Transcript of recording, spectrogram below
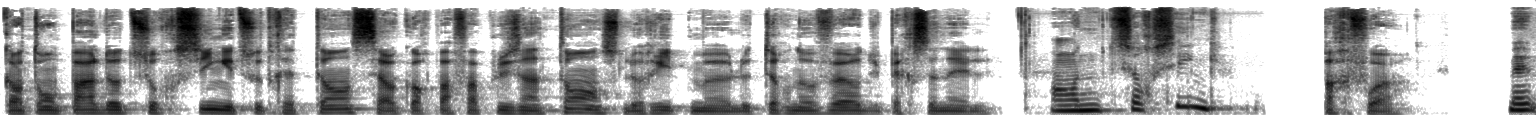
Quand on parle d'outsourcing et de sous-traitance, c'est encore parfois plus intense, le rythme, le turnover du personnel. En outsourcing? Parfois. Mais,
